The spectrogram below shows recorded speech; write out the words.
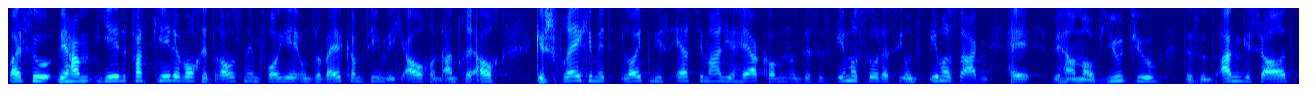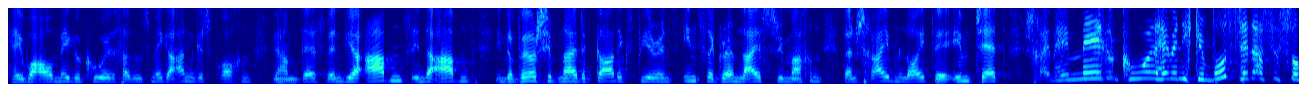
Weißt du, wir haben jede, fast jede Woche draußen im Foyer, unser Welcome-Team, ich auch und andere auch, Gespräche mit Leuten, die das erste Mal hierher kommen. Und es ist immer so, dass sie uns immer sagen, hey, wir haben auf YouTube das uns angeschaut. Hey, wow, mega cool, das hat uns mega angesprochen. Wir haben das. Wenn wir abends in der Abend, in der Worship Night, der God Experience, Instagram Livestream machen, dann schreiben Leute im Chat, schreiben, hey, mega cool. Hey, wenn ich gewusst hätte, dass es so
